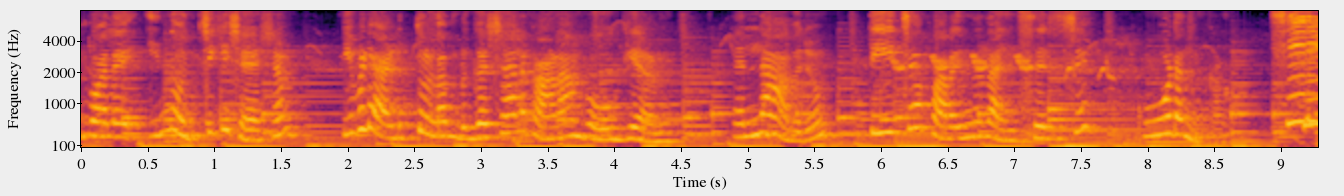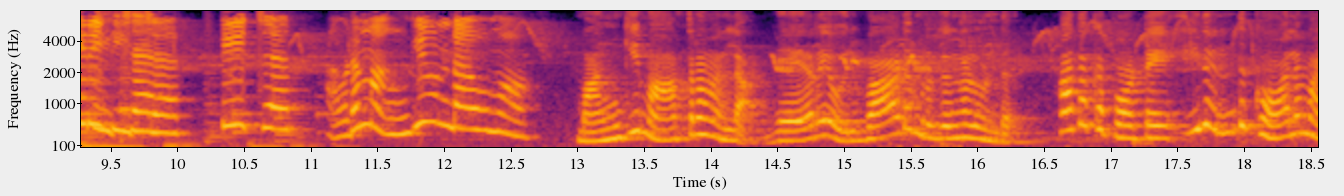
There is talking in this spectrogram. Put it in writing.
പറഞ്ഞതുപോലെ ഇന്ന് ഉച്ചയ്ക്ക് ശേഷം ഇവിടെ അടുത്തുള്ള മൃഗശാല കാണാൻ പോവുകയാണ്. എല്ലാവരും ടീച്ചർ പറയുന്നത് അനുസരിച്ച് കൂടെ നിൽക്കണം. ശരി ടീച്ചർ. ടീച്ചർ അവിടെ മങ്കി ഉണ്ടാവുമോ? മങ്കി മാത്രമല്ല വേറെ ഒരുപാട് മൃഗങ്ങളുണ്ട്. അതൊക്കെ പോട്ടെ ഇതെന്ത് കോലമാ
